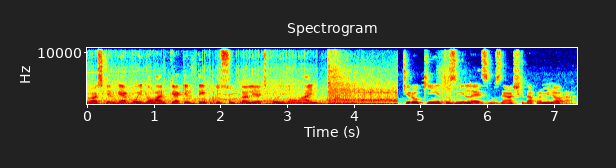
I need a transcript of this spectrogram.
Eu acho que ele ganha corrida online, porque aquele tempo do Supra ali é de corrida online. Tirou 500 milésimos, né? Acho que dá pra melhorar.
